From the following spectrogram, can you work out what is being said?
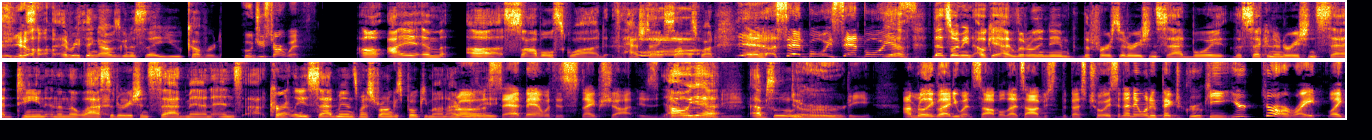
Yeah. everything I was going to say. You covered. Who'd you start with? Uh, I am uh Sobble Squad hashtag Sobble Squad, and Yeah, sad boys, sad boys. Yeah, that's what I mean. Okay, I literally named the first iteration Sad Boy, the second iteration Sad Teen, and then the last iteration Sad Man. And uh, currently, Sad Man's my strongest Pokemon. I Bruh, really. sad man with his snipe shot is dirty. Oh yeah, absolutely. dirty. I'm really glad you went Sobble. That's obviously the best choice. And anyone who picked Grookey, you're you're all right. Like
